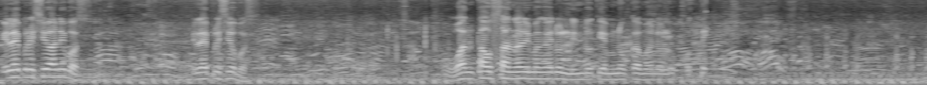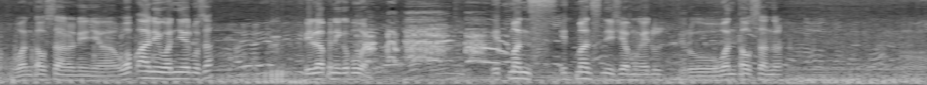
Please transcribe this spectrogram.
Pilay presyo ani boss? Pilay presyo boss? 1,000 na ni mga idol, nindot manuka mga idol, puti. 1,000 na niya. Wap ani 1 year mo sa? Pila pa ni kabuan? 8 months, 8 months ni siya mga idol. Pero 1,000 na. Oh,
